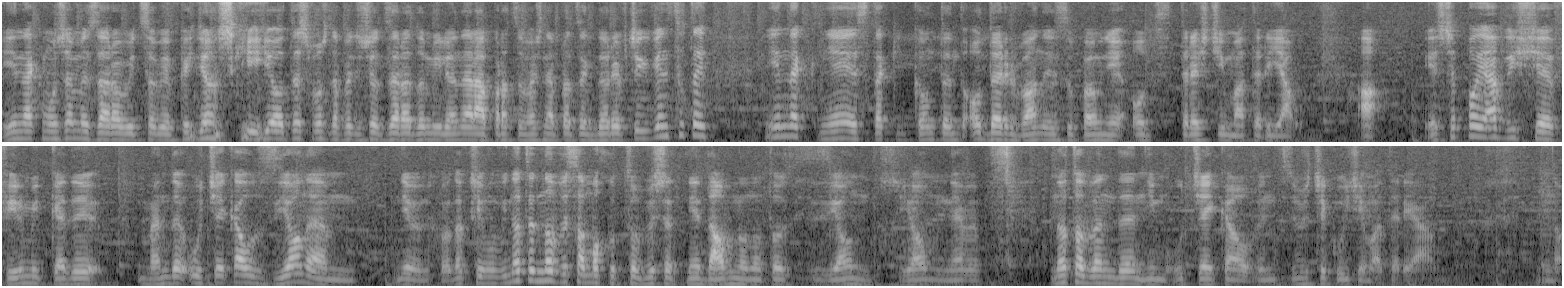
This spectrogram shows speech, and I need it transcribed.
jednak możemy zarobić sobie pieniążki i o też można powiedzieć od zera do milionera pracować na pracach dorywczych, więc tutaj jednak nie jest taki content oderwany zupełnie od treści materiału. A, jeszcze pojawi się filmik, kiedy będę uciekał z Jonem. Nie wiem, chyba tak się mówi. No ten nowy samochód, co wyszedł niedawno, no to z Jon, z Jon, nie wiem. No to będę nim uciekał, więc wyczekujcie materiału. No,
